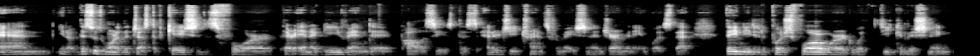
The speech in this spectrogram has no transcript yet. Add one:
and you know, this was one of the justifications for their Energiewende policies, this energy transformation in Germany, was that they needed to push forward with decommissioning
